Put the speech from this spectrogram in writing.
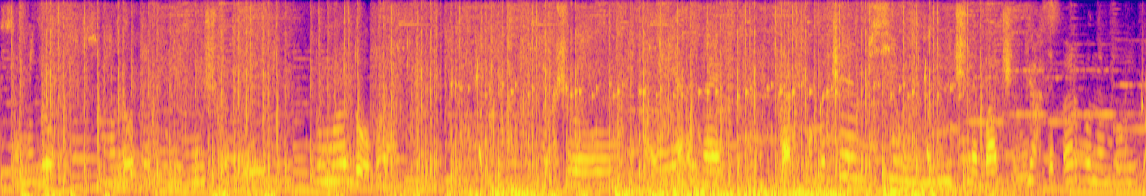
самольот, самольоти буде знищувати, думаю, добре. Якщо. Але я не знаю. Так, покачаємо всі нічне бачення. Тепер вони будуть,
